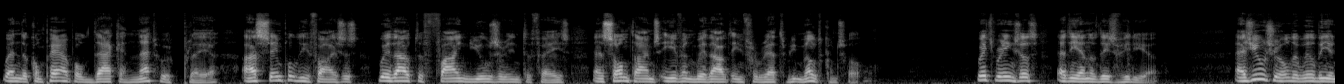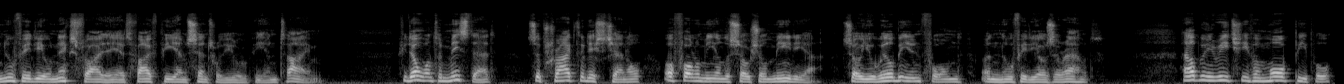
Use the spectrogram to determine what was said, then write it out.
when the comparable DAC and network player are simple devices without a fine user interface and sometimes even without infrared remote control. Which brings us at the end of this video. As usual there will be a new video next Friday at 5pm Central European Time. If you don't want to miss that subscribe to this channel or follow me on the social media so you will be informed when new videos are out. Help me reach even more people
